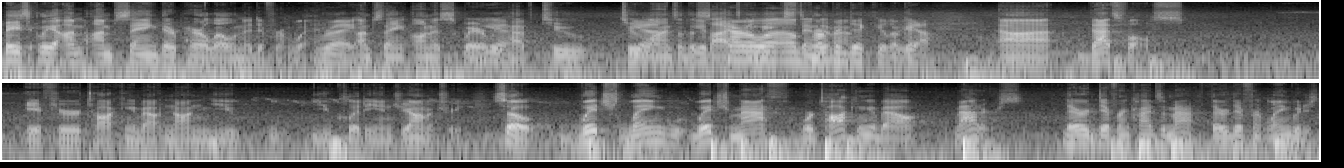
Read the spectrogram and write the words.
Basically, I'm, I'm saying they're parallel in a different way. Right. I'm saying on a square we have two two Yeah. lines on the sides and we and extend them out. perpendicular, Okay. yeah. Uh, that's false. If you're talking about non-Euclidean geometry, so which langu- which math we're talking about matters. There are Mm-hmm. different kinds of math. There are different languages,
